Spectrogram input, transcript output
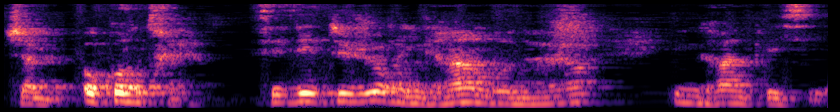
Jamais. Au contraire. C'était toujours un grand bonheur, un grand plaisir.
